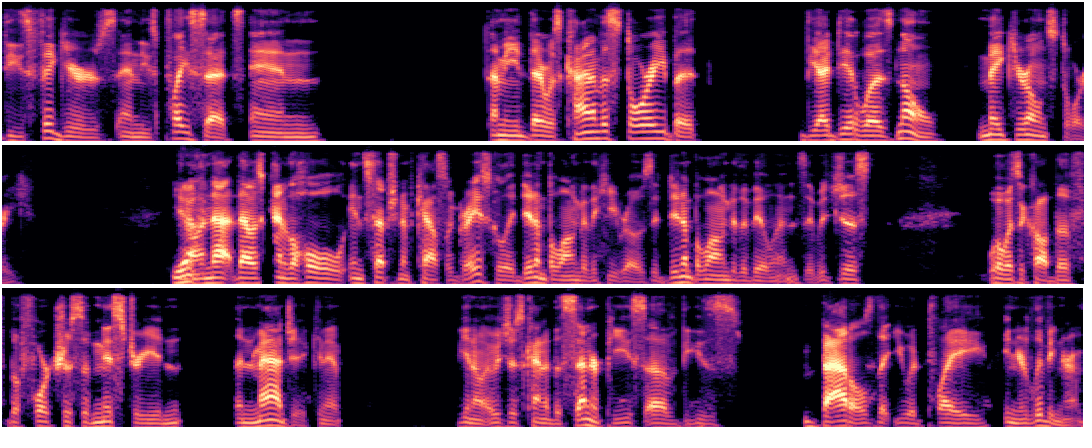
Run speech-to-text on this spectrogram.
these figures and these play sets and i mean there was kind of a story but the idea was no, make your own story. Yeah, you know, and that that was kind of the whole inception of Castle Grayskull. It didn't belong to the heroes. It didn't belong to the villains. It was just what was it called the the fortress of mystery and and magic, and it you know it was just kind of the centerpiece of these battles that you would play in your living room.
